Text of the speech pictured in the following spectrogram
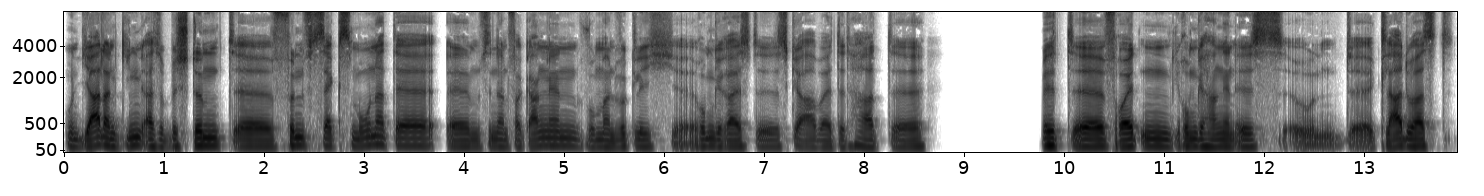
Und ja, dann ging also bestimmt äh, fünf, sechs Monate ähm, sind dann vergangen, wo man wirklich äh, rumgereist ist, gearbeitet hat, äh, mit äh, Freunden rumgehangen ist. Und äh, klar, du hast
